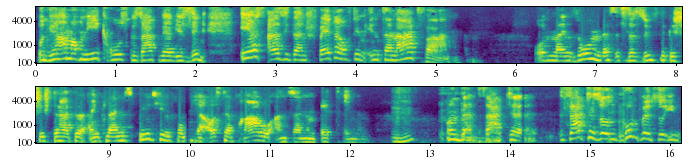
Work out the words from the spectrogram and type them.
Und wir haben auch nie groß gesagt, wer wir sind. Erst als sie dann später auf dem Internat waren und mein Sohn, das ist eine süße Geschichte, hatte ein kleines Bildchen von mir aus der Bravo an seinem Bett hängen. Und dann sagte, sagte so ein Kumpel zu ihm,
